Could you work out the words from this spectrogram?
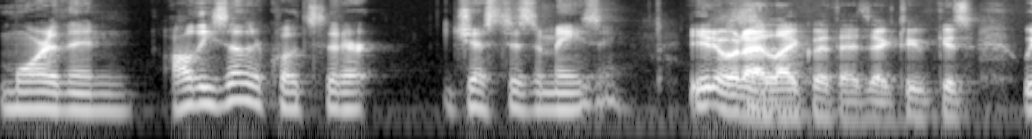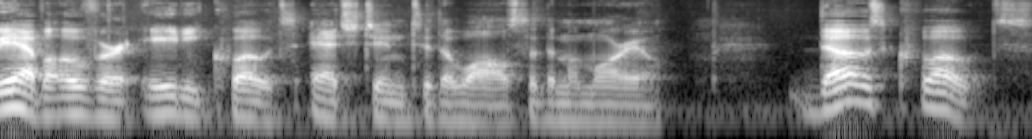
more than all these other quotes that are just as amazing You know what I like with that, Zach, too, because we have over 80 quotes etched into the walls of the memorial. Those quotes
